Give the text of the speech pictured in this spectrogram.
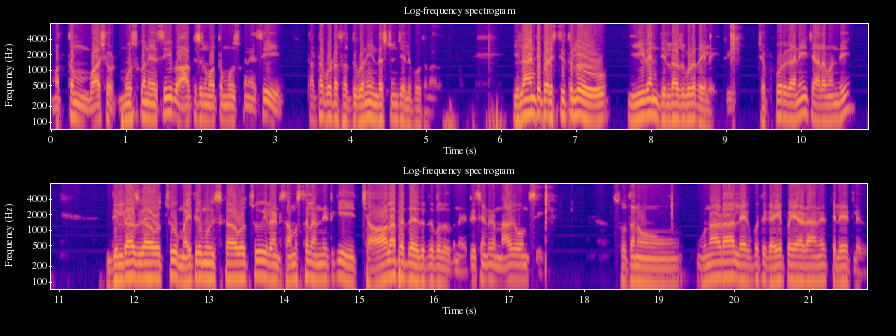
మొత్తం వాషౌట్ మూసుకొనేసి ఆఫీసులు మొత్తం మూసుకొనేసి తట్టపొట్ట సర్దుకొని ఇండస్ట్రీ నుంచి వెళ్ళిపోతున్నారు. ఇలాంటి పరిస్థితులు ఈవెన్ దిల్ రాజు కూడా తగిలాయి. చెప్పుకోరు కానీ చాలామంది. దిల్రాజు దిల్ రాజు కావచ్చు మైత్రి మూవీస్ కావచ్చు ఇలాంటి సంస్థలన్నిటికీ చాలా పెద్ద ఎదురుదెబ్బలు అవుతున్నాయి రీసెంట్గా నాగవంశీ సో తను ఉన్నాడా లేకపోతే గాయపోయాడా అనేది తెలియట్లేదు.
